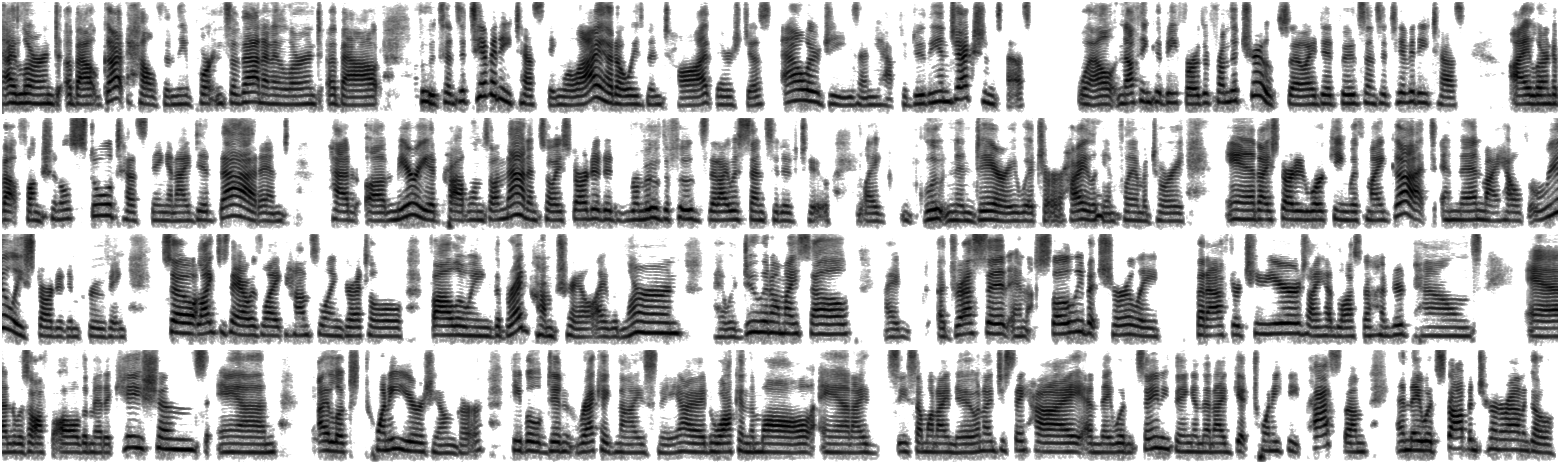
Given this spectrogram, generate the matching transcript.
I learned about gut health and the importance of that. And I learned about food sensitivity testing. Well, I had always been taught there's just allergies and you have to do the injection test. Well, nothing could be further from the truth. So I did food sensitivity tests. I learned about functional stool testing and I did that and had a myriad problems on that. And so I started to remove the foods that I was sensitive to, like gluten and dairy, which are highly inflammatory and I started working with my gut and then my health really started improving. So I like to say I was like Hansel and Gretel following the breadcrumb trail. I would learn, I would do it on myself, I'd address it and slowly but surely. But after two years, I had lost 100 pounds and was off all the medications and I looked 20 years younger. People didn't recognize me. I'd walk in the mall and I'd see someone I knew and I'd just say hi and they wouldn't say anything. And then I'd get 20 feet past them and they would stop and turn around and go,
